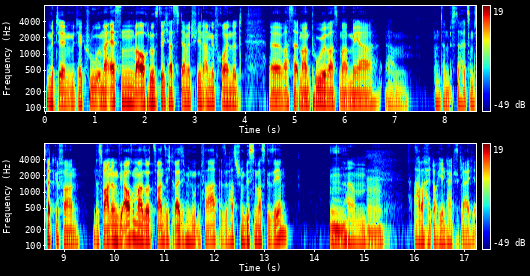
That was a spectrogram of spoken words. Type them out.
mit der, mit der Crew immer essen, war auch lustig, hast dich da mit vielen angefreundet. äh, warst halt mal im Pool, warst mal mehr ähm, und dann bist du halt zum Set gefahren. Das waren irgendwie auch immer so 20, 30 Minuten Fahrt, also du hast schon ein bisschen was gesehen. Mhm. Ähm, mhm. Aber halt auch jeden Tag das Gleiche.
